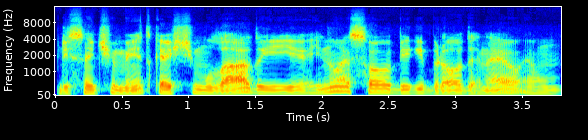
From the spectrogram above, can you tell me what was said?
de sentimento que é estimulado, e, não é só Big Brother, né? É, um,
